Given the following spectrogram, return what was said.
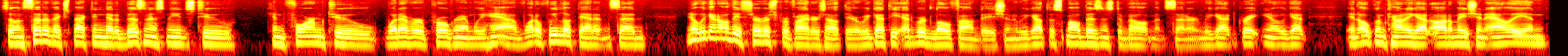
So instead of expecting that a business needs to conform to whatever program we have, what if we looked at it and said, you know, we got all these service providers out there. We got the Edward Lowe Foundation, we got the Small Business Development Center, and we got great, you know, we got in Oakland County, you got Automation Alley, and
